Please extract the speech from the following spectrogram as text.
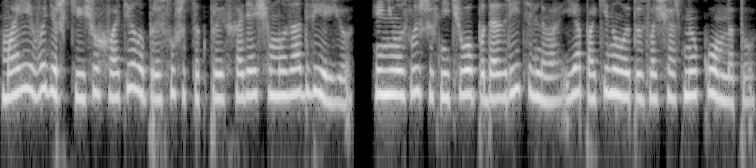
Моей выдержки еще хватило прислушаться к происходящему за дверью, и, не услышав ничего подозрительного, я покинула эту злосчастную комнату,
